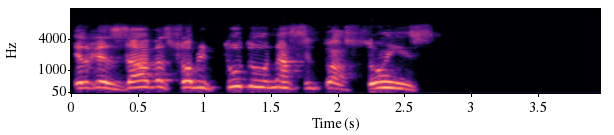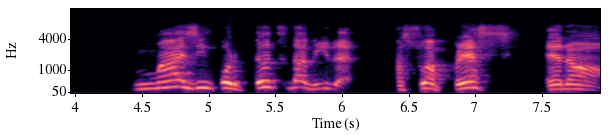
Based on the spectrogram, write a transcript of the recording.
Ele rezava, sobretudo, nas situações mais importantes da vida. A sua prece era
